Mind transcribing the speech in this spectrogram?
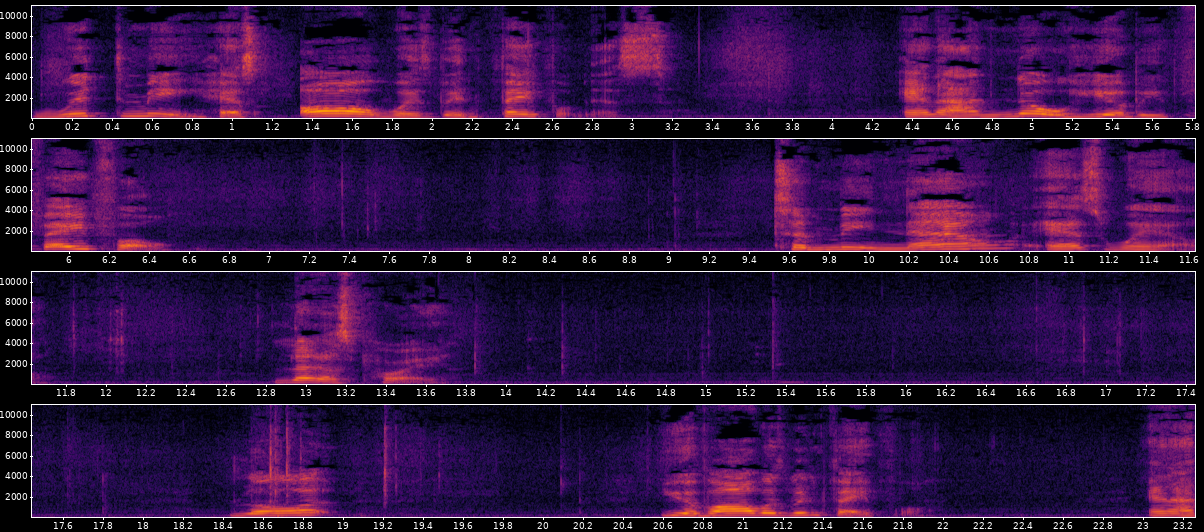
with me has always been faithfulness. And I know He'll be faithful to me now as well. Let us pray. Lord, you have always been faithful. And I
